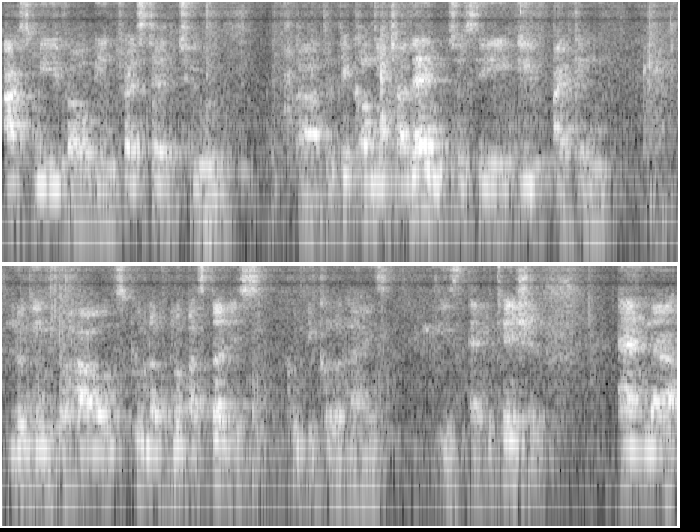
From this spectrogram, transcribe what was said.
asked me if I would be interested to, uh, to take on the challenge to see if I can look into how School of Global Studies could decolonize its education. And uh,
